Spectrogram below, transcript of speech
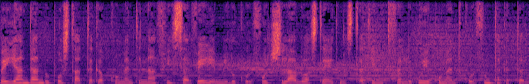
በእያንዳንዱ post አጠገብ comment እና fill survey የሚሉ ቁልፎች ስላሉ አስተያየት መስጠት የምትፈልጉ የ comment ቁልፉን ተከተሉ።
